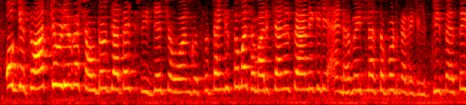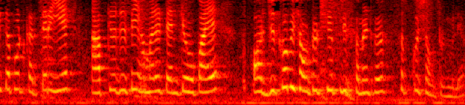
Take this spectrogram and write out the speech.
ओके सो आज के वीडियो का शाउट आउट जाता है श्रीजय चौहान को। So thank you so much हमारे चैनल पे आने के लिए एंड हमें इतना सपोर्ट करने के लिए। प्लीज़ ऐसे ही सपोर्ट करते रहिए आपकी वजह से ही हमारे टेन के हो पाए। और जिसको भी शाउट आउट चाहिए प्लीज़ कमेंट करो। सबको शाउट आउट मिलेगा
